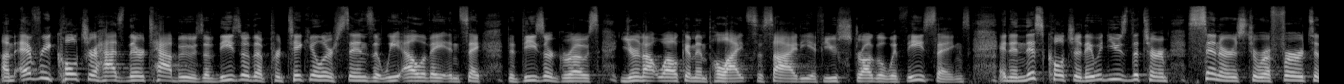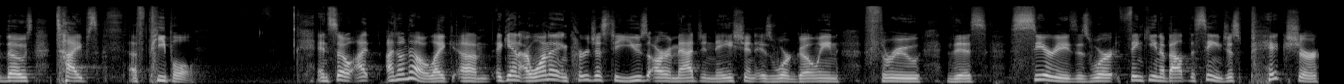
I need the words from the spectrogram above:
Um, every culture has their taboos of these are the particular sins that we elevate and say that these are gross. You're not welcome in polite society if you struggle with these things. And in this culture, they would use the term sinners to refer to those types of people. And so I, I don't know. Like, um, again, I want to encourage us to use our imagination as we're going through this series, as we're thinking about the scene. Just picture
